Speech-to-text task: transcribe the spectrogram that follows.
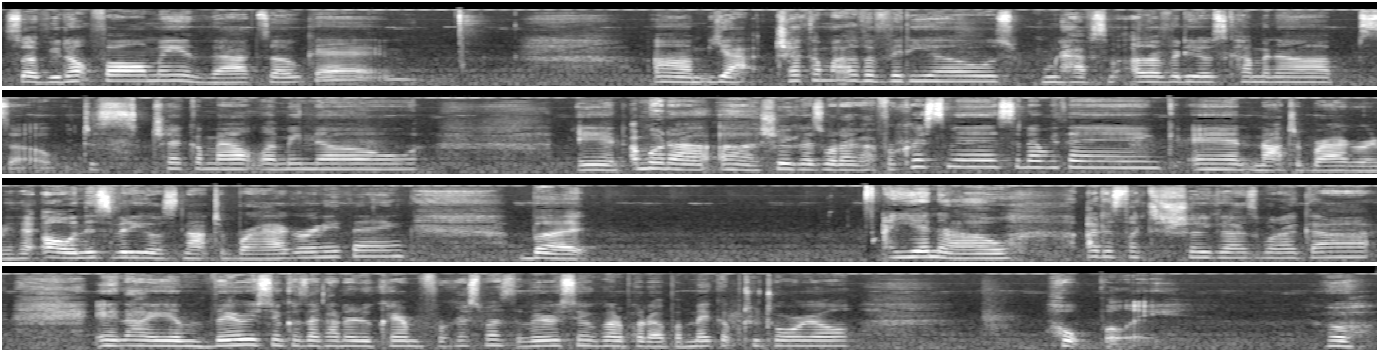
So if you don't follow me that's okay um, yeah, check out my other videos. I'm gonna have some other videos coming up, so just check them out. Let me know. And I'm gonna uh, show you guys what I got for Christmas and everything. And not to brag or anything. Oh, and this video is not to brag or anything, but you know, I just like to show you guys what I got. And I am very soon, because I got a new camera for Christmas, very soon I'm gonna put up a makeup tutorial. Hopefully. Ugh.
